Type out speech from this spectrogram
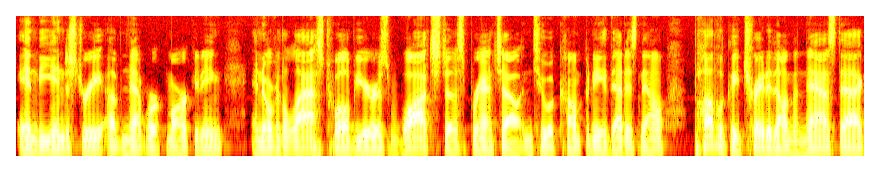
in the industry of network marketing. And over the last 12 years, watched us branch out into a company that is now publicly traded on the NASDAQ,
